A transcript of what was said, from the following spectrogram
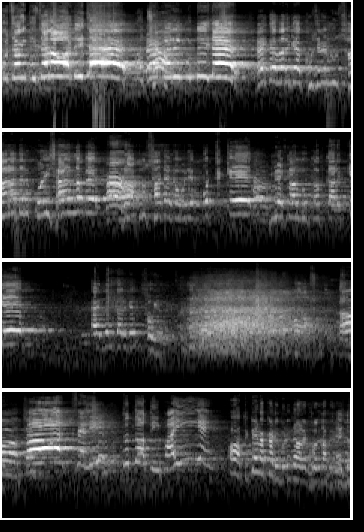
ਕੁਚਰ ਪੁਚਰ ਉਹ ਨਹੀਂ ਜੇ। ਇਹ ਅੱਛਾ। ਮੇਰੀ ਬੁੱਢੀ ਜੇ। ਇਹਦੇ ਵਰਗੇ ਖੁਜਰੇ ਨੂੰ ਸਾਰਾ ਦਿਨ ਕੋਈ ਸ਼ਾਨ ਲੱਭੇ। ਰਾਤ ਨੂੰ 9:30 ਵਜੇ ਉੱਠ ਕੇ ਮੇਕਅਪ ਮੁਕਅਪ ਕਰਕੇ ਐਡਨ ਕਰਕੇ ਸੋ ਜਾਂਦੇ ਆ ਓ ਸੇਲੀ ਤੂੰ ਧੋਤੀ ਪਾਈ ਏ। ਹੱਥ ਕਿਹੜਾ ਘੜੀ ਮੁੜੀ ਨਾਲੇ ਖੁੱਲਦਾ ਫਿਰ। ਇੱਧਰ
